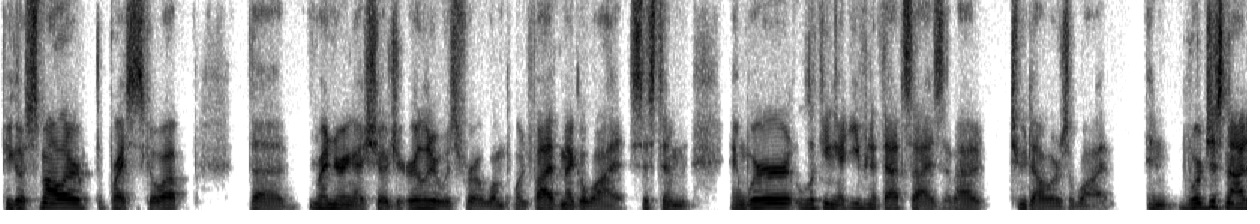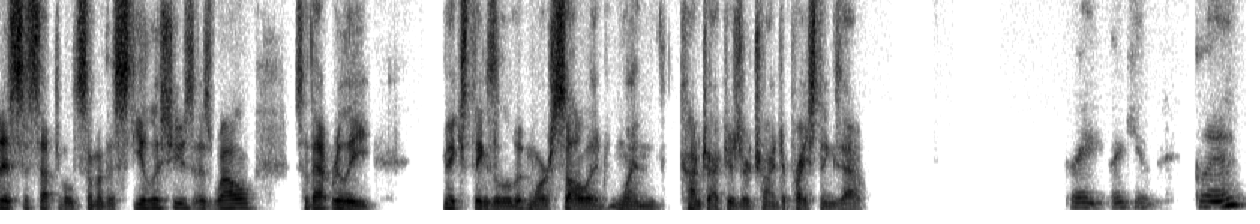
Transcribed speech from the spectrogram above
If you go smaller, the prices go up. The rendering I showed you earlier was for a 1.5 megawatt system, and we're looking at even at that size about $2 a watt and we're just not as susceptible to some of the steel issues as well. So that really makes things a little bit more solid when contractors are trying to price things out. Great, thank you. Glenn,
